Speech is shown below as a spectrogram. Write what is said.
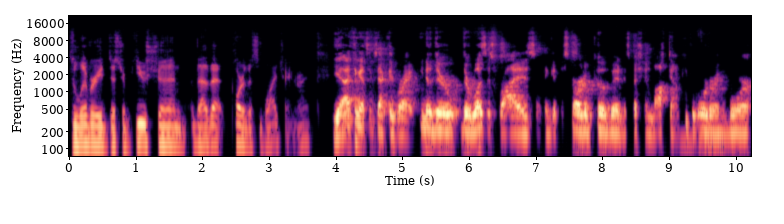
delivery distribution that that part of the supply chain right? Yeah i think that's exactly right. You know there there was this rise i think at the start of covid especially in lockdown people ordering more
